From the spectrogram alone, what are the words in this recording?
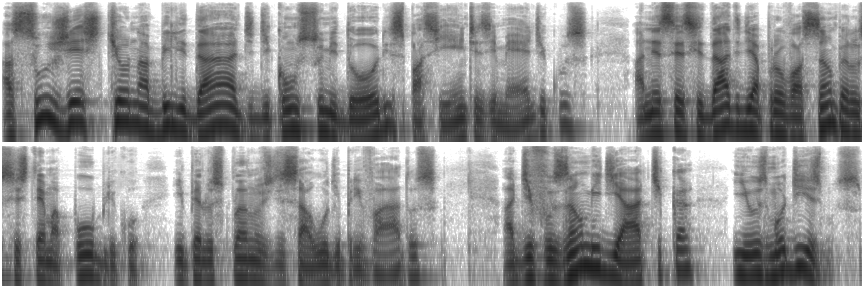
a sugestionabilidade de consumidores, pacientes e médicos, a necessidade de aprovação pelo sistema público e pelos planos de saúde privados, a difusão midiática e os modismos.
